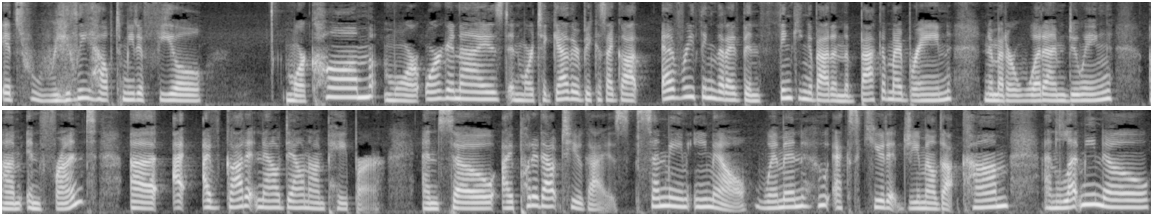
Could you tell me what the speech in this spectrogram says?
it's really helped me to feel more calm, more organized, and more together because I got everything that I've been thinking about in the back of my brain, no matter what I'm doing um, in front. Uh, I, I've got it now down on paper. And so I put it out to you guys. Send me an email, women who execute at gmail.com, and let me know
